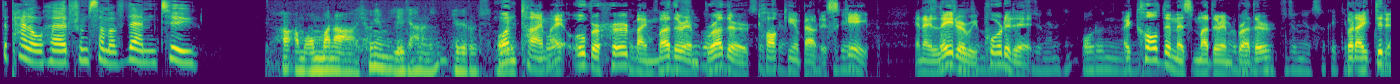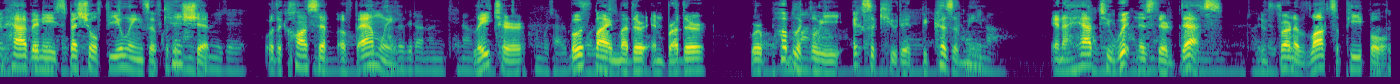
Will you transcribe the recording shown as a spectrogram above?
The panel heard from some of them too. One time I overheard my mother and brother talking about escape and I later reported it. I called them as mother and brother, but I didn't have any special feelings of kinship or the concept of family. Later, both my mother and brother were publicly executed because of me, and I had to witness their deaths in front of lots of people.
